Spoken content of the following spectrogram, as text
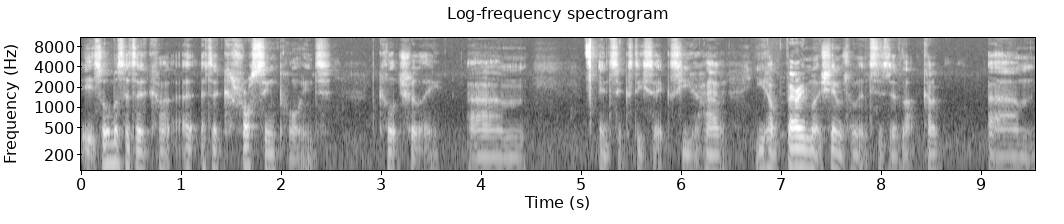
it's almost at a at a crossing point culturally. Um, in '66, you have you have very much influences of that kind of um,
